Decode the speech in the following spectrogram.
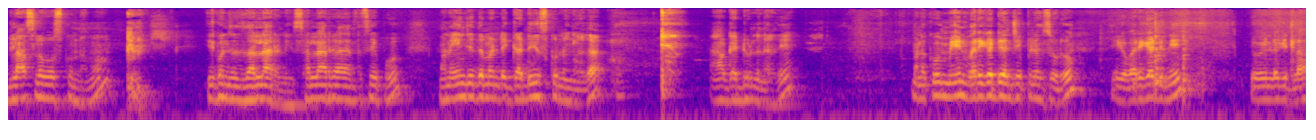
గ్లాస్లో పోసుకున్నాము. ఇది కొంచెం చల్లారని. చల్లారి అంతసేపు మనం ఏం చేద్దామంటే గడ్డి తీసుకున్నాం కదా. ఆ గడ్డి ఉన్నది అది. మనకు మెయిన్ వరిగడ్డి అని చెప్పిన చూడు. ఇక వరిగడ్డిని వీళ్ళకి ఇట్లా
